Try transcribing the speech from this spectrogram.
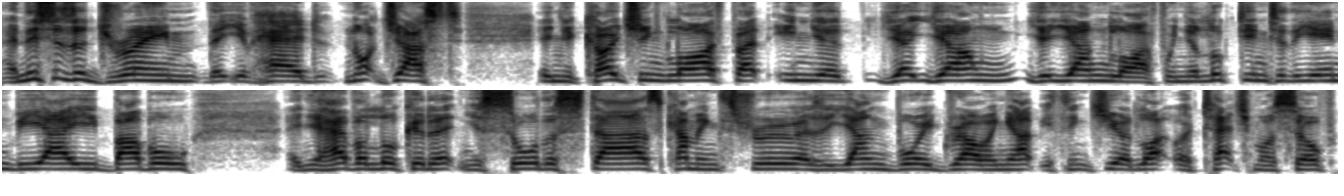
And this is a dream that you've had not just in your coaching life, but in your, your young your young life. When you looked into the NBA bubble and you have a look at it and you saw the stars coming through as a young boy growing up, you think, gee, I'd like to attach myself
